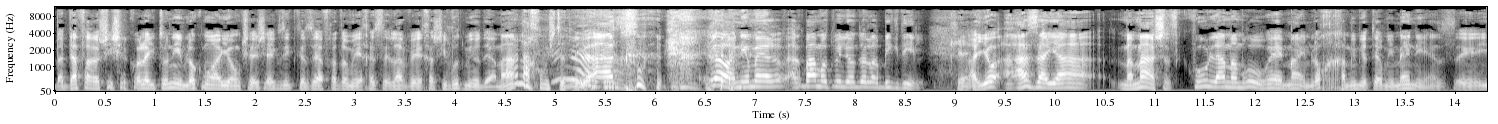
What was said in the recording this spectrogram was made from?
בדף הראשי של כל העיתונים, לא כמו היום, כשיש אקזיט כזה, אף אחד לא מייחס אליו אה, חשיבות מי יודע מה. אנחנו משתדלים. ואז, לא, אני אומר, 400 מיליון דולר big deal. כן. היום, אז היה ממש, אז כולם אמרו, "אה, מה, הם לא חכמים יותר ממני, אז אה,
